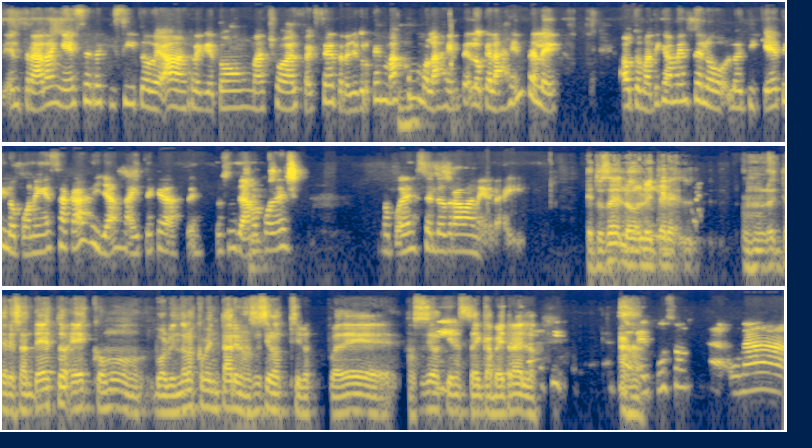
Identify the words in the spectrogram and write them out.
entrara en ese requisito de, ah, reggaetón, macho alfa, etcétera. Yo creo que es más como la gente, lo que la gente le automáticamente lo, lo etiqueta y lo pone en esa caja y ya, ahí te quedaste. Entonces ya no puedes, no puedes ser de otra manera. Y, Entonces, lo, lo, interesante de esto es como, volviendo a los comentarios, no sé si los, si los puede, no sé si los tienes cerca, voy a traerlo. Él puso una,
